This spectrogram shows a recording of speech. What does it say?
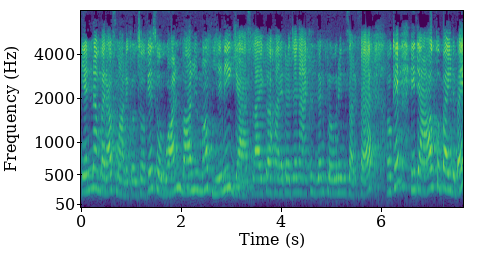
n number of molecules okay? So one volume of any gas like hydrogen oxygen chlorine sulfur okay? It occupied by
